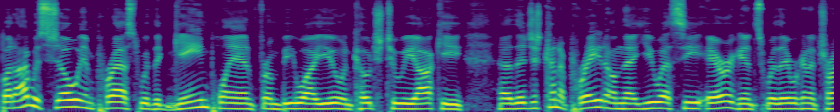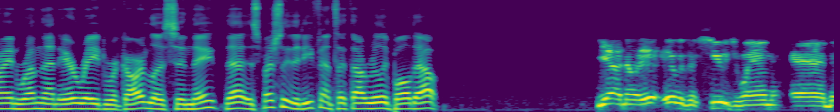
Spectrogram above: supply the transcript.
But I was so impressed with the game plan from BYU and Coach Tuiaki. Uh, they just kind of preyed on that USC arrogance where they were going to try and run that air raid regardless. And they, that, especially the defense, I thought really balled out. Yeah, no, it, it was a huge win, and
